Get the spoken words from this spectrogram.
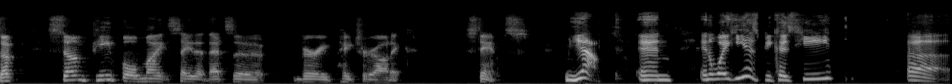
Some some people might say that that's a very patriotic stance. Yeah, and in a way he is because he uh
